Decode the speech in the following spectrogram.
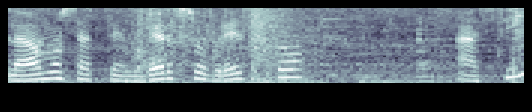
la vamos a tender sobre esto. Así.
